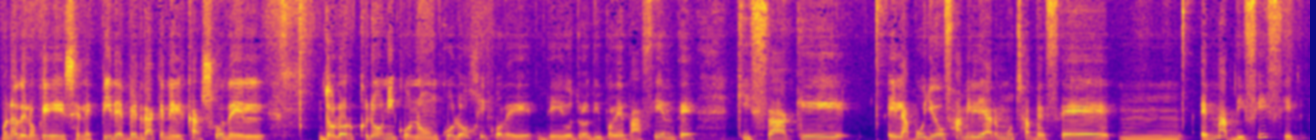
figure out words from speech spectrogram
bueno, de lo que se les pide. Es verdad que en el caso del dolor crónico no oncológico de, otro tipo de pacientes, quizá que el apoyo familiar muchas veces mm, es más difícil,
